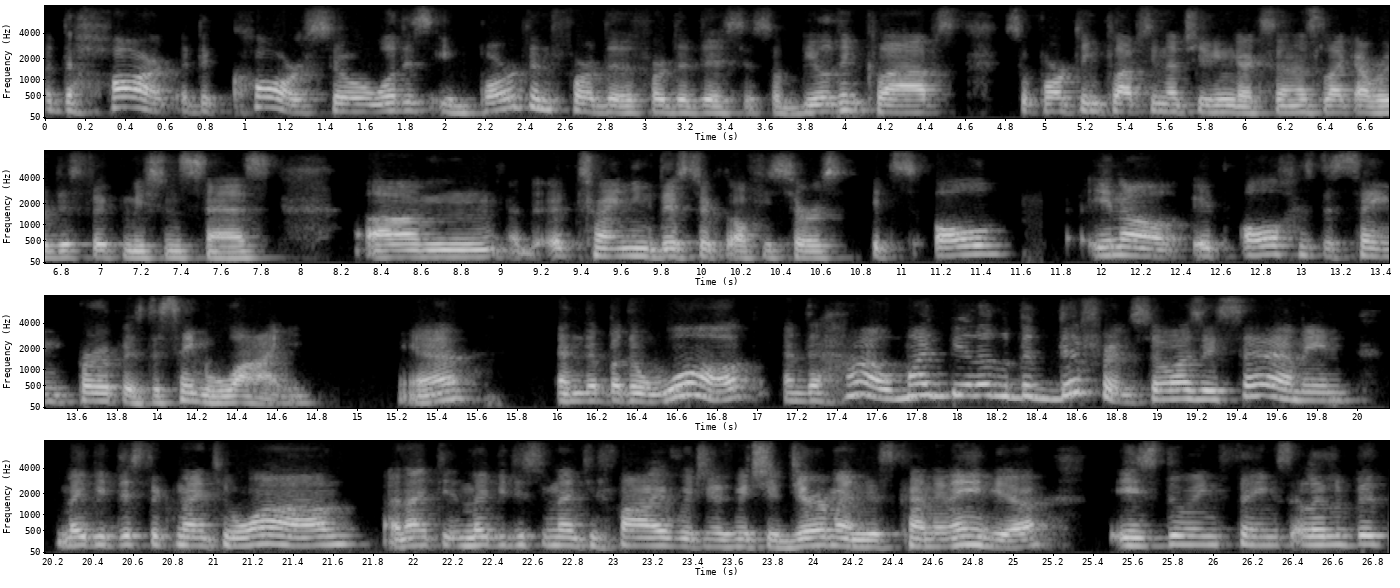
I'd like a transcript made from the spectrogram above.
at the heart, at the core. So what is important for the for the district? So building clubs, supporting clubs in achieving excellence, like our district mission says, um, training district officers. It's all you know, it all has the same purpose, the same why. Yeah. And the, but the what and the how might be a little bit different. So as I said, I mean, maybe District 91 and 90, maybe District 95, which is which is Germany, Scandinavia, is doing things a little bit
